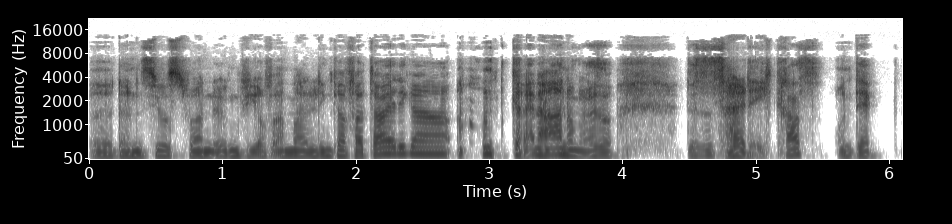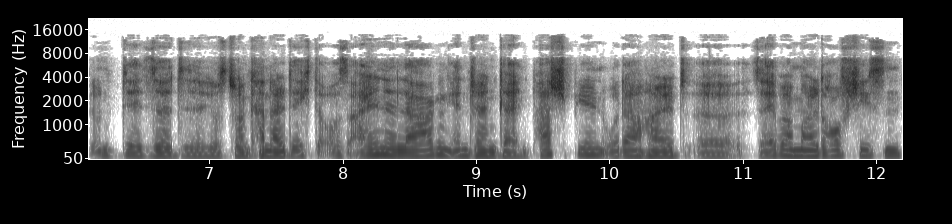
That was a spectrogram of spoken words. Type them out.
äh, dann ist Justwan irgendwie auf einmal linker Verteidiger und keine Ahnung. Also das ist halt echt krass. Und der und der, der Justwan kann halt echt aus allen Lagen entweder einen geilen Pass spielen oder halt äh, selber mal draufschießen.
